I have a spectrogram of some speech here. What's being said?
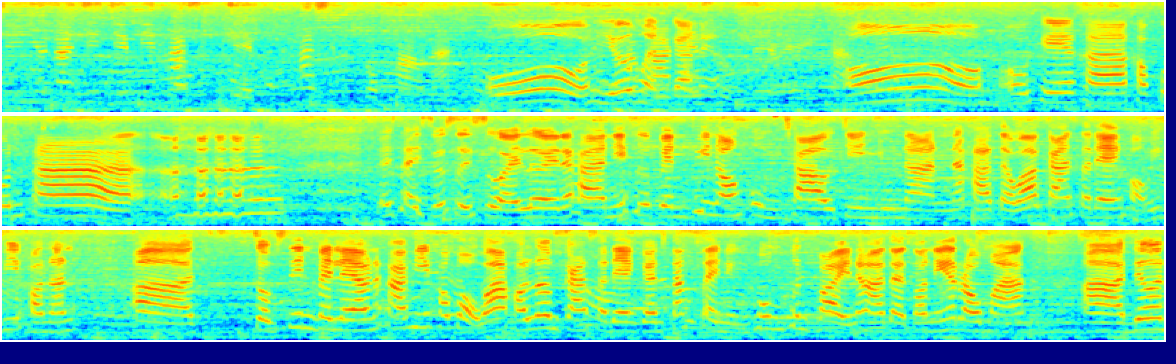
จีนยูนานจีนจีนมีห้าสิบเจ็ดห้าสิบกว่าเผ่านะโอ้ เยอะเหมือนกันเนี่ยแล้วบ้าแค่สุดเดียวเองค่ะ อ๋อ โอเคค่ะ ขอบคุณค่ะ ได้ใส่ชุดสวยๆเลยนะคะ อันนี้คือเป็นพี่น้องกลุ่มชาวจีนยูนานนะคะ แต่ว่าการแสดงของพี่ๆเขานั้นอ่า จบสิ้นไปแล้วนะคะ พี่เขาบอกว่าเขาเริ่มการแสดงกันตั้งแต่หนึ่งทุ่มขึ้นไปนะคะ แต่ตอนนี้เรามาเดิน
